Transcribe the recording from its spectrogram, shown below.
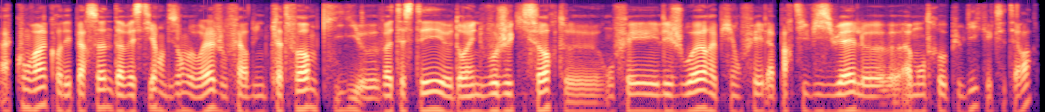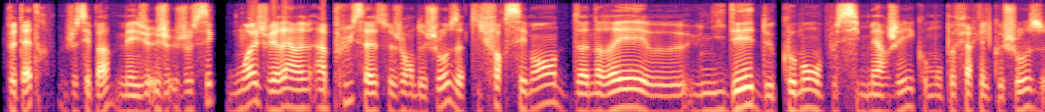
à convaincre des personnes d'investir en disant bah voilà, je vais vous faire d'une plateforme qui euh, va tester euh, dans les nouveaux jeux qui sortent. euh, on fait les joueurs et puis on fait la partie visuelle à montrer au public, etc. Peut-être, je sais pas, mais je, je, sais que moi je verrais un, un plus à ce genre de choses qui forcément donnerait une idée de comment on peut s'immerger, comment on peut faire quelque chose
